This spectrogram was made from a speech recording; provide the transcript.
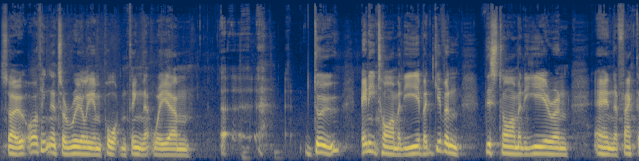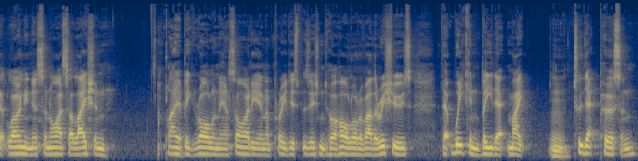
So I think that's a really important thing that we um, uh, do any time of the year. But given this time of the year and and the fact that loneliness and isolation play a big role in our society and a predisposition to a whole lot of other issues, that we can be that mate mm. to that person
